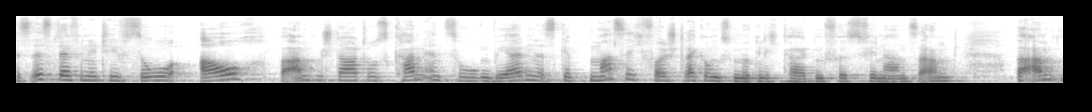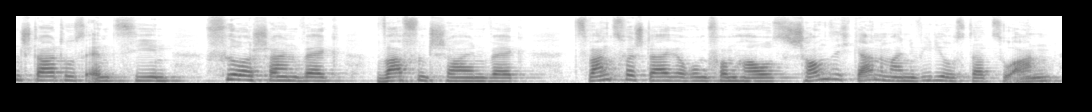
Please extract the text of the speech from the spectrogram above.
Es ist definitiv so, auch Beamtenstatus kann entzogen werden. Es gibt massig Vollstreckungsmöglichkeiten fürs Finanzamt. Beamtenstatus entziehen, Führerschein weg, Waffenschein weg, Zwangsversteigerung vom Haus. Schauen Sie sich gerne meine Videos dazu an.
